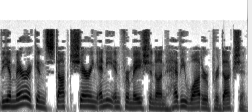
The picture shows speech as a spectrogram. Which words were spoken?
The Americans stopped sharing any information on heavy water production,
